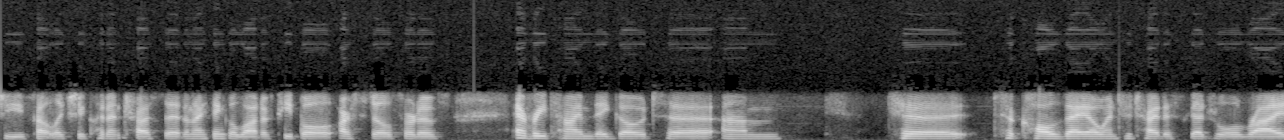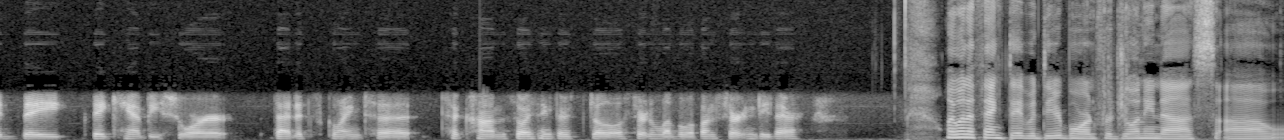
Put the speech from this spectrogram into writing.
she felt like she couldn't trust it, and I think a lot of people are still sort of every time they go to um, to to call Veyo and to try to schedule a ride, they they can't be sure that it's going to to come. So I think there's still a certain level of uncertainty there. Well, I want to thank David Dearborn for joining us uh,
